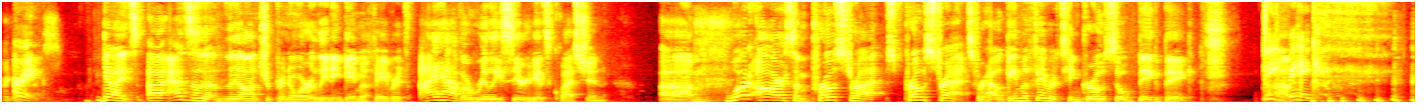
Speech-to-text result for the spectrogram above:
I got All right. this. Guys, uh, as a, the entrepreneur leading Game of Favorites, I have a really serious question. Um, what are some pro strats, pro strats for how Game of Favorites can grow so big, big? Big, Um, big.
